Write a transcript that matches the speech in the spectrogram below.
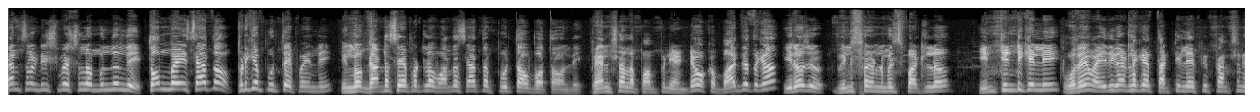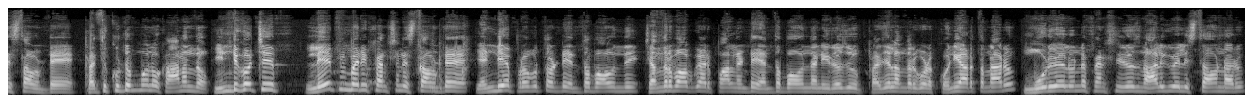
పెన్షన్ డిస్ట్రిబ్యూషన్లో ముందుంది. తొంభై శాతం ఇప్పటికే పూర్తయిపోయింది. ఇంకో గంట సేపట్లో వంద శాతం పూర్తి అవబోతా ఉంది. పెన్షన్ల పంపిణీ అంటే ఒక బాధ్యతగా ఈ ఈరోజు వినుకొండ మున్సిపాలిటీలో ఇంటింటికి వెళ్ళి ఉదయం ఐదు గంటలకే తట్టి లేపి పెన్షన్ ఇస్తా ఉంటే ప్రతి కుటుంబంలో ఒక ఆనందం. ఇంటికి వచ్చి లేపి మరి పెన్షన్ ఇస్తా ఉంటే ఎన్డీఏ ప్రభుత్వం అంటే ఎంత బాగుంది? చంద్రబాబు గారి పాలన అంటే ఎంత బాగుందని ఈ రోజు ప్రజలందరూ కూడా కొనియాడుతున్నారు. మూడు వేలు ఉన్న పెన్షన్ ఈ రోజు నాలుగు వేలు ఇస్తా ఉన్నారు.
